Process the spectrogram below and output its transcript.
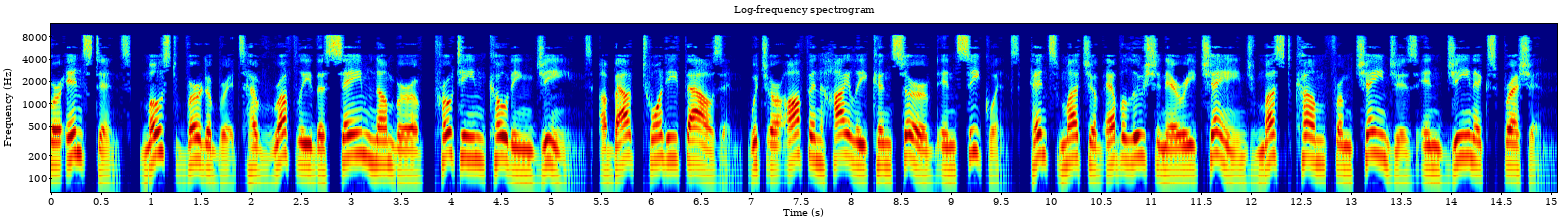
For instance, most vertebrates have roughly the same number of protein-coding genes about 20,000 which are often highly conserved in sequence, hence much of evolutionary change must come from changes in gene expression.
